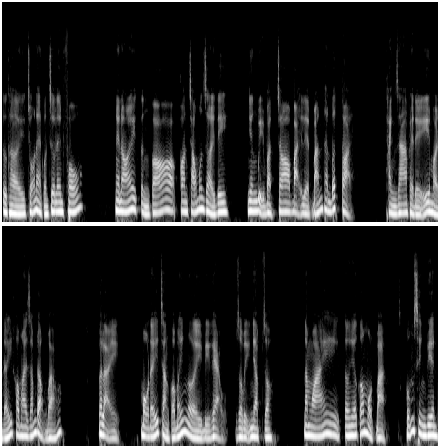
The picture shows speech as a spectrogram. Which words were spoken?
Từ thời chỗ này còn chưa lên phố. Nghe nói từng có con cháu muốn rời đi, Nhưng bị vật cho bại liệt bán thân bất toại. Thành ra phải để im ở đấy, không ai dám động vào. Với lại, mộ đấy chẳng có mấy người bị gẹo rồi bị nhập rồi. Năm ngoái tôi nhớ có một bạn cũng sinh viên,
